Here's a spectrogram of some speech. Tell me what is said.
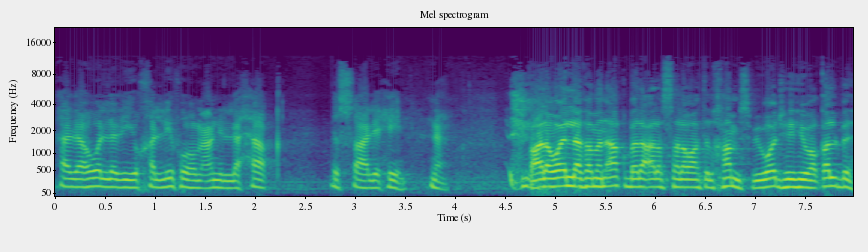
هذا هو الذي يخلفهم عن اللحاق بالصالحين. نعم. قال وإلا فمن أقبل على الصلوات الخمس بوجهه وقلبه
